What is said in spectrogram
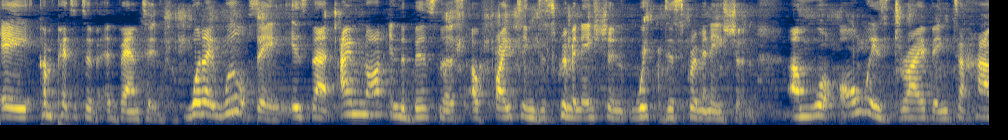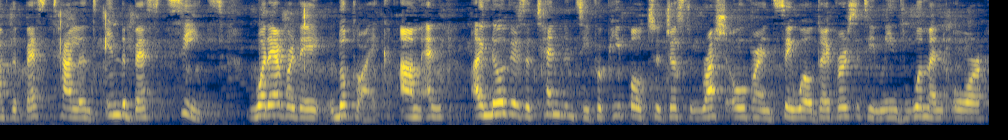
a competitive advantage. What I will say is that I'm not in the business of fighting discrimination with discrimination. Um, we're always driving to have the best talent in the best seats whatever they look like. Um, and I know there's a tendency for people to just rush over and say, well, diversity means women or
